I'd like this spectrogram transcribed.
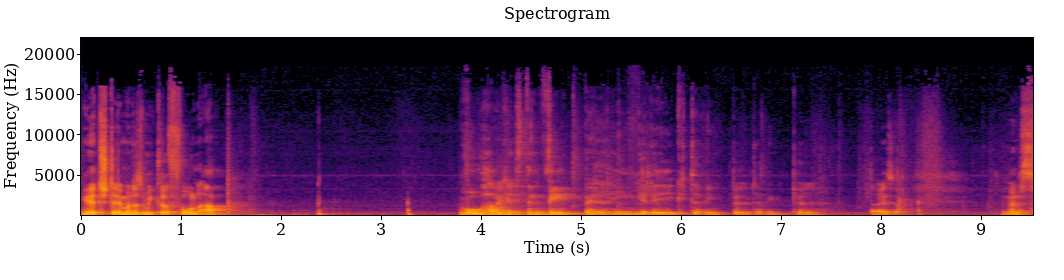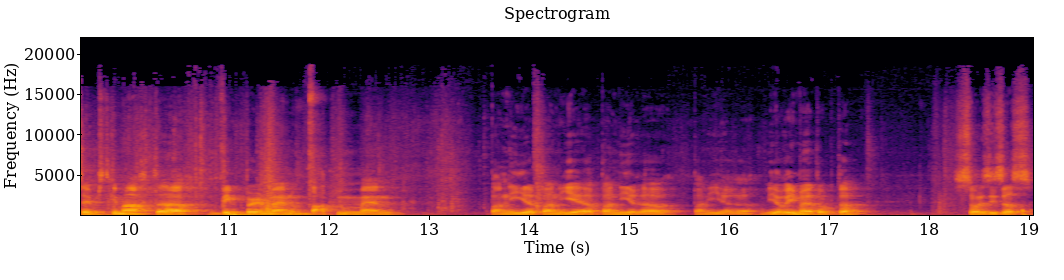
jetzt stellen wir das Mikrofon ab. Wo habe ich jetzt den Wimpel hingelegt? Der Wimpel, der Wimpel. Da ist er. Mein selbstgemachter Wimpel, mein Wappen, mein Panier, Panier, Panierer, Panierer, wie auch immer, Herr Doktor. So, es ist aus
